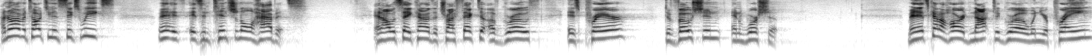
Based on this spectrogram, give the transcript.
I know I haven't talked to you in six weeks. Man, it's, it's intentional habits. And I would say, kind of the trifecta of growth is prayer, devotion, and worship. Man, it's kind of hard not to grow when you're praying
